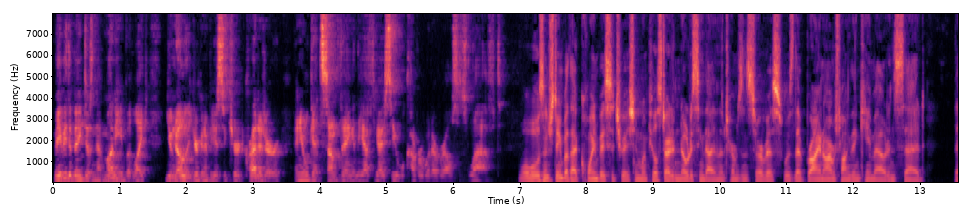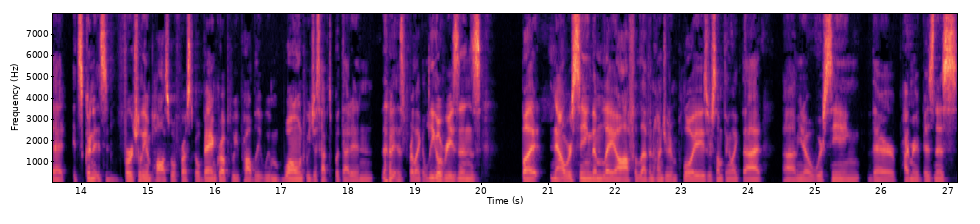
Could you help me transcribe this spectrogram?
Maybe the bank doesn't have money, but like you know that you're going to be a secured creditor and you'll get something, and the FDIC will cover whatever else is left. Well, what was interesting about that Coinbase situation when people started noticing that in the terms and service was that Brian Armstrong then came out and said that it's going to it's virtually impossible for us to go bankrupt. We probably we won't. We just have to put that in as for like legal reasons. But now we're seeing them lay off 1,100 employees or something like that. Um, you know, we're seeing their primary business,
